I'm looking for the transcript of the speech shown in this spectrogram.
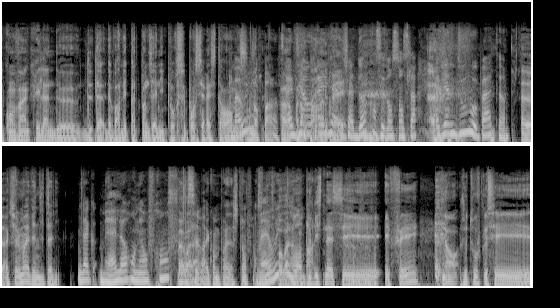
convaincre Ilan de, de- d'avoir des pâtes Panzani pour, ce- pour ses restaurants. Bah oui. On en reparle. Ah. J'adore quand c'est dans ce sens-là. Elles viennent d'où vos pâtes? Euh, actuellement, elles viennent d'Italie. D'accord. Mais alors, on est en France? Bah voilà. C'est vrai qu'on peut acheter en France. Mais oui. Bon, voilà, donc le business est, est fait. Non, je trouve que c'est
